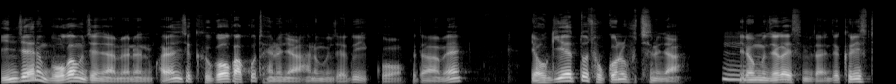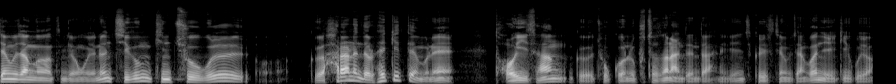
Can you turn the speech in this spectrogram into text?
이제는 뭐가 문제냐면은 과연 이제 그거 갖고 되느냐 하는 문제도 있고 그 다음에 여기에 또 조건을 붙이느냐 이런 문제가 있습니다. 이제 그리스 재무장관 같은 경우에는 지금 긴축을 어, 그 하라는 대로 했기 때문에 더 이상 그 조건을 붙여서는 안 된다 하는 게 이제 그리스 재무장관 얘기고요.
